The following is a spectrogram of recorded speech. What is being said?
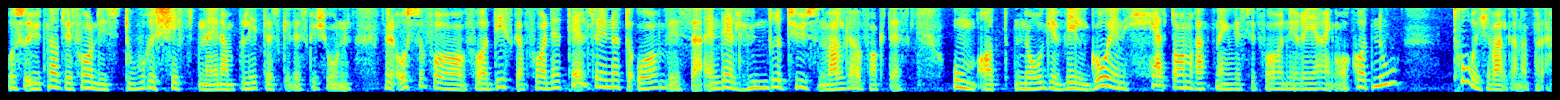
også uten at vi får de store skiftene i den politiske diskusjonen. Men også for, for at de skal få det til, så er de nødt til å overbevise en del hundre tusen velgere faktisk om at Norge vil gå i en helt annen retning hvis vi får en ny regjering. Og akkurat nå tror ikke velgerne på det.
